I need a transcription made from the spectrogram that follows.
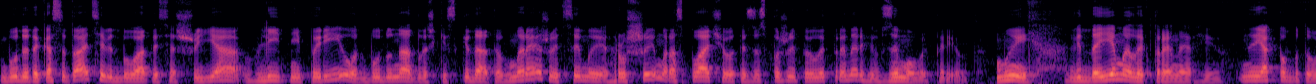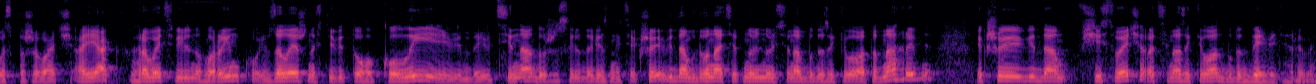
Буде така ситуація відбуватися, що я в літній період буду надлишки скидати в мережу і цими грошима розплачувати за спожиту електроенергію в зимовий період. Ми віддаємо електроенергію не як побутовий споживач, а як гравець вільного ринку. І в залежності від того, коли я її віддаю, ціна дуже сильно різниця. Якщо я віддам в 12.00, ціна буде за кіловат 1 гривня. Якщо я її віддам в 6 вечора, ціна за кіловат буде 9 гривень.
